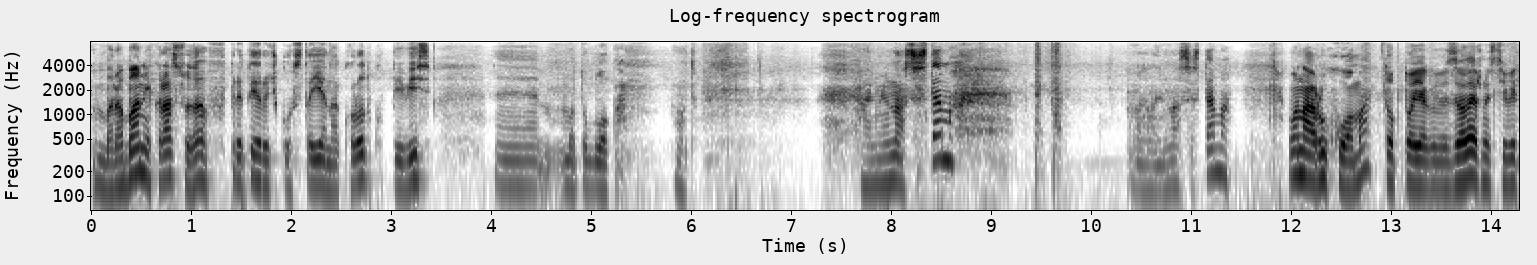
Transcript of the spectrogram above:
Барабан якраз сюди в притирочку стає на коротку півісь е, мотоблока. От. Гальмівна система. Гальмівна система. Вона рухома, тобто, як в залежності від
